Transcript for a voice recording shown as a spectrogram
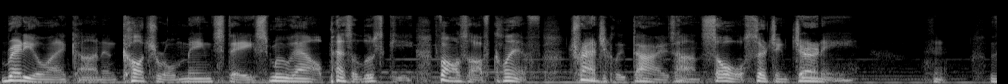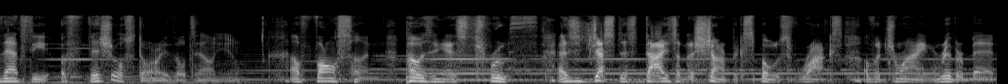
radio icon and cultural mainstay Smooth Al Pesalewski falls off cliff, tragically dies on soul searching journey. Hmm, That's the official story they'll tell you. A falsehood posing as truth, as justice dies on the sharp exposed rocks of a drying riverbed.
